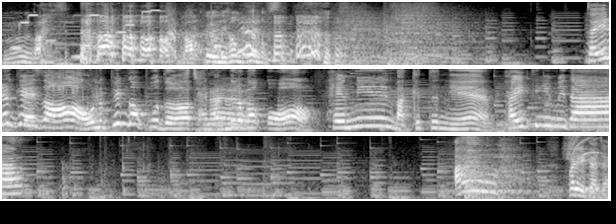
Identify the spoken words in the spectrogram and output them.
음 맛있다. 맛 표현이 형편없어. 자 이렇게 해서 오늘 핑거푸드 잘 네. 만들어봤고 혜민 마케터님 파이팅입니다. 아유 빨리 가자.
